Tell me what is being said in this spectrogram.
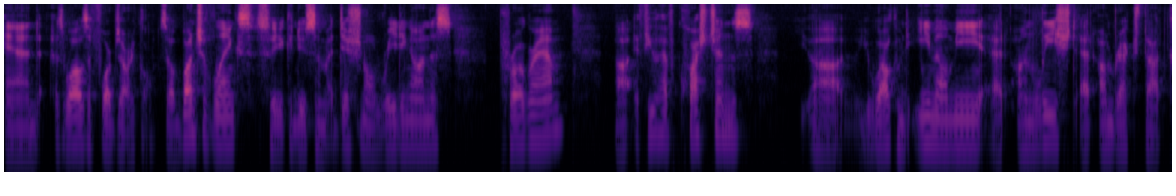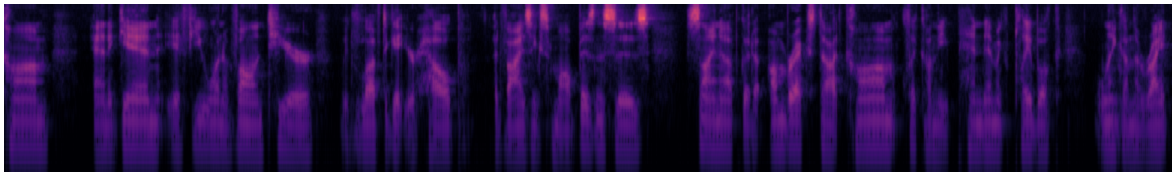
and as well as a Forbes article. So a bunch of links so you can do some additional reading on this program. Uh, if you have questions, uh, you're welcome to email me at unleashed at umbrex.com. And again, if you want to volunteer, we'd love to get your help advising small businesses. Sign up, go to umbrex.com, click on the pandemic playbook link on the right,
